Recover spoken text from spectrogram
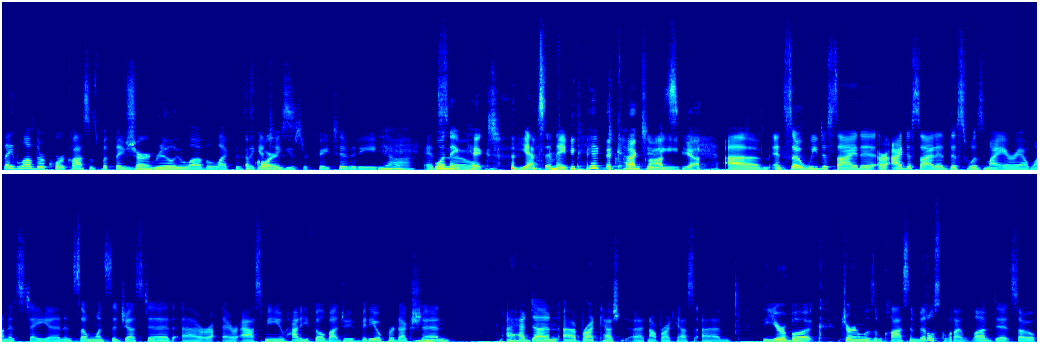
they love their core classes, but they Sure. really love electives. Of they course. get to use their creativity. Yeah. And when so- they picked. Yes, and they picked come to class. me. Yeah. Um, and so we decided, or I decided, this was my area I wanted to stay in. And someone suggested uh, or, or asked me, "How do you feel about doing video production?" I had done uh, broadcast, uh, not broadcast, um, the yearbook journalism class in middle school, and I loved it. So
